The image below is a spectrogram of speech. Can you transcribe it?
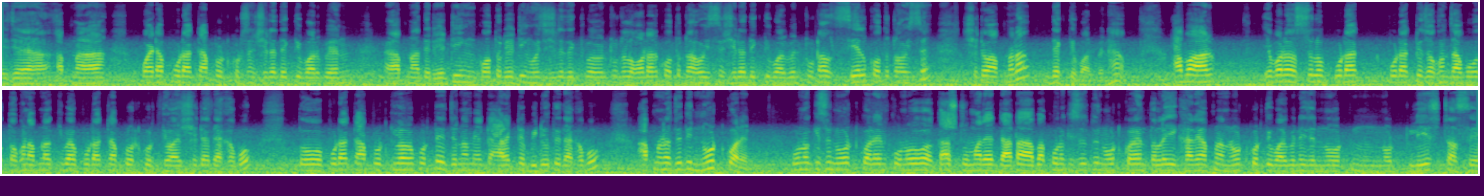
এই যে আপনারা কয়টা প্রোডাক্ট আপলোড করছেন সেটা দেখতে পারবেন। আপনাদের রেটিং কত রেটিং হয়েছে সেটা দেখতে পারবেন টোটাল অর্ডার কতটা হয়েছে সেটা দেখতে পারবেন টোটাল সেল কতটা হয়েছে সেটাও আপনারা দেখতে পারবেন হ্যাঁ। আবার এবার আসলে প্রোডাক্ট প্রোডাক্টে যখন যাব, তখন আপনার কীভাবে প্রোডাক্ট আপলোড করতে হয় সেটা দেখাবো। তো প্রোডাক্ট আপলোড কীভাবে করতে, এর জন্য আমি একটা, আরেকটা ভিডিওতে দেখাবো। আপনারা যদি নোট করেন, কোনো কিছু নোট করেন, কোনো কাস্টমারের ডাটা বা কোনো কিছু যদি নোট করেন, তাহলে এখানে আপনারা নোট করতে পারবেন, এই যে নোট নোট লিস্ট আছে,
